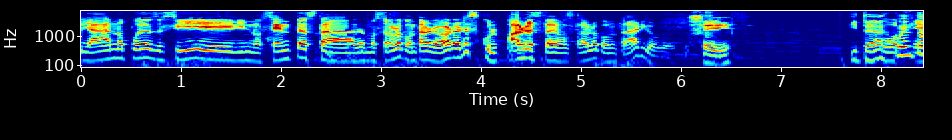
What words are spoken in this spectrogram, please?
ya no puedes decir inocente hasta demostrar lo contrario, ahora eres culpable hasta demostrar lo contrario, güey. Sí. Y te das cuenta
